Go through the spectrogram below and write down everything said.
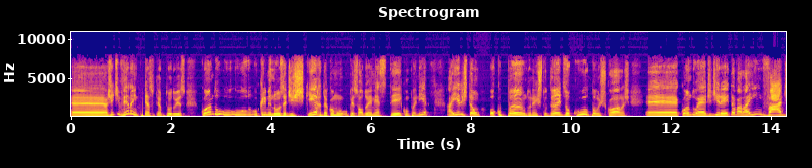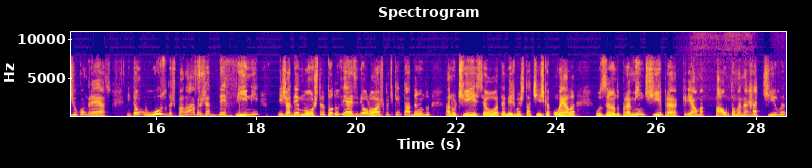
É, a gente vê na imprensa o tempo todo isso. Quando o, o, o, criminoso é de esquerda, como o pessoal do MST e companhia, aí eles estão ocupando, né, estudantes ocupam escolas. É, quando é de direita, vai lá e invade o Congresso. Então, o uso das palavras já define e já demonstra todo o viés ideológico de quem está dando a notícia ou até mesmo a estatística com ela, usando para mentir, para criar uma pauta, uma narrativa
